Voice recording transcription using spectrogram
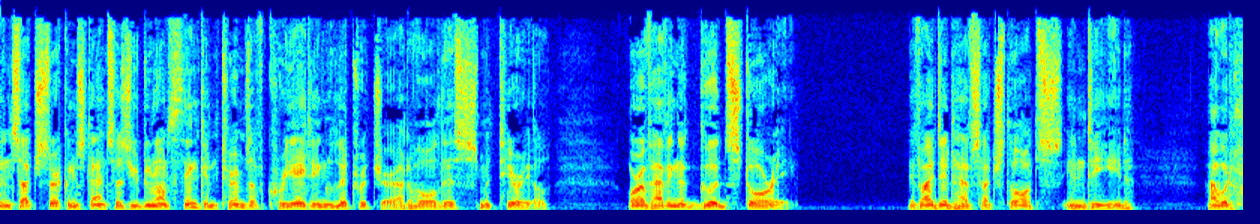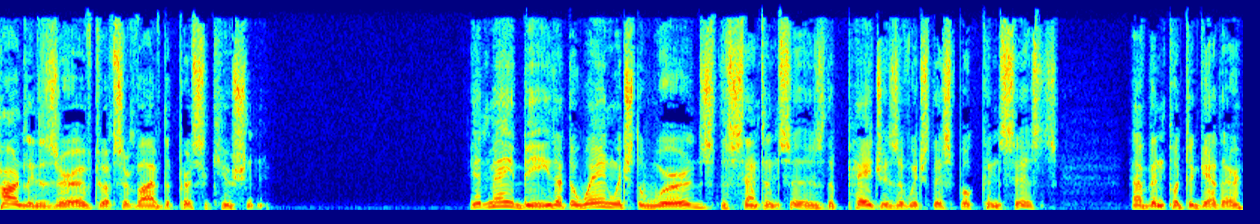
In such circumstances, you do not think in terms of creating literature out of all this material, or of having a good story. If I did have such thoughts, indeed, I would hardly deserve to have survived the persecution. It may be that the way in which the words, the sentences, the pages of which this book consists have been put together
